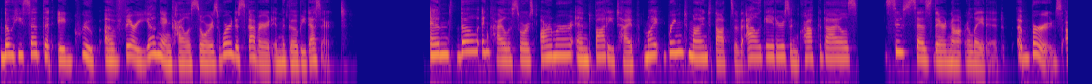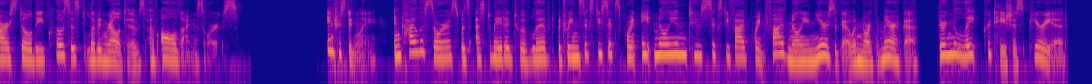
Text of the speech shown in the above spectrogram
though he said that a group of very young ankylosaurs were discovered in the Gobi Desert. And though ankylosaurs' armor and body type might bring to mind thoughts of alligators and crocodiles, Sues says they're not related. Uh, birds are still the closest living relatives of all dinosaurs. Interestingly, Ankylosaurus was estimated to have lived between 66.8 million to 65.5 million years ago in North America during the late Cretaceous period,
